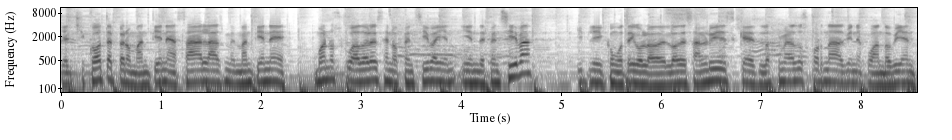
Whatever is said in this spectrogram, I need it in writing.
y el Chicote, pero mantiene a Salas, mantiene buenos jugadores en ofensiva y en, y en defensiva. Y, y como te digo, lo, de- lo de San Luis, que las primeras dos jornadas viene jugando bien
